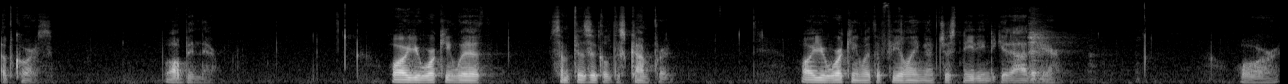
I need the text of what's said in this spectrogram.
of course. We've all been there. Or you're working with some physical discomfort or you're working with a feeling of just needing to get out of here, or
